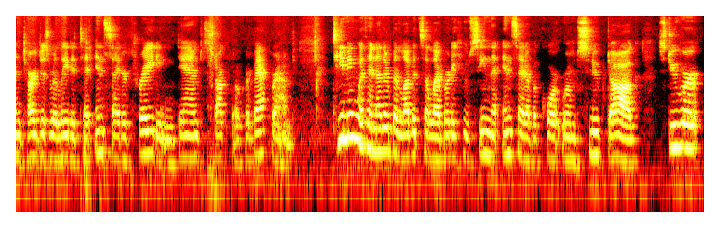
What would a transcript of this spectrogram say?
on charges related to insider trading, damned stockbroker background. Teaming with another beloved celebrity who's seen the inside of a courtroom, Snoop Dogg, Stewart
